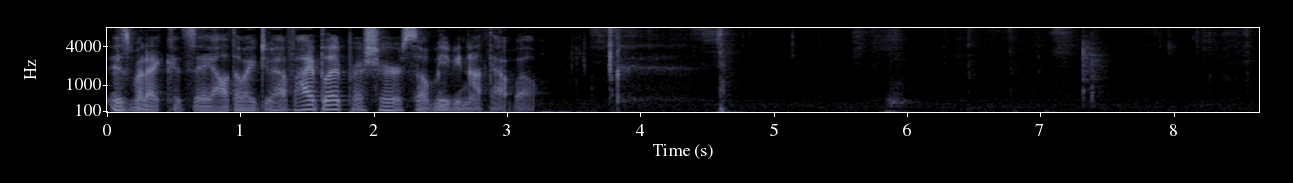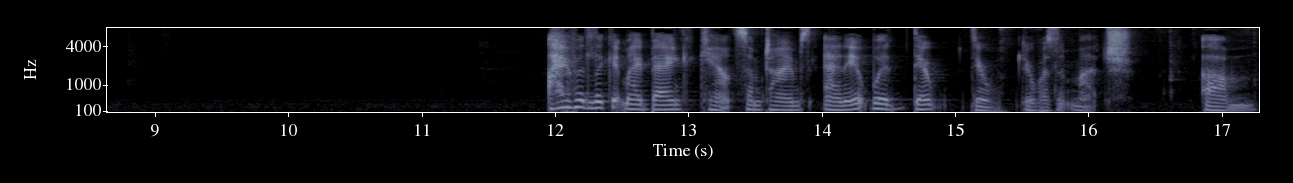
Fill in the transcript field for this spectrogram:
is what I could say, although I do have high blood pressure, so maybe not that well. I would look at my bank account sometimes and it would there there there wasn't much um,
